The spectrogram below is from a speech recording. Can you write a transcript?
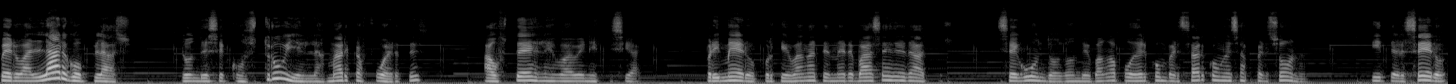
pero a largo plazo, donde se construyen las marcas fuertes, a ustedes les va a beneficiar. Primero, porque van a tener bases de datos. Segundo, donde van a poder conversar con esas personas. Y tercero,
